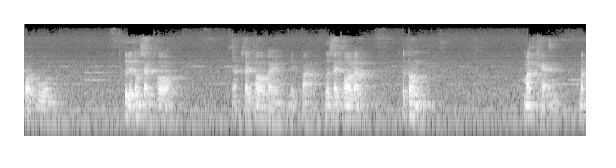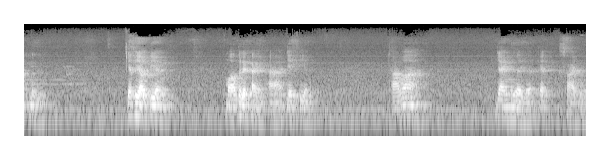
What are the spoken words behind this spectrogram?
ปอดบวม ก็เลยต้องใส่ท่อนะใส่ท่อไปในปาก เมื่อใส่ท่อแล้ว ก็ต้อง มัดแขน มัดมือ แกเขย่าเตียง หมอก็เลยไปหายายเตียง ถามว่ายายเหนื่อยเหรอแกสายหัว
